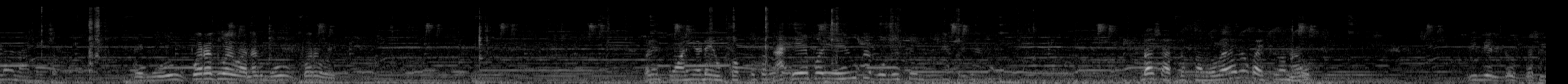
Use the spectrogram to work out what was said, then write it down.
ના ના એ મૂળ ઉપર જ હોય અને મૂળ ઉપર હોય. પણ પોણી અડે એવું ફક્ત હા એ પછી એવું કે બોલું છે બસ આટલું ફંગો બનાવેલો કઈ છું. ઈમેલ દોસ્ત પ્રશ્ન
